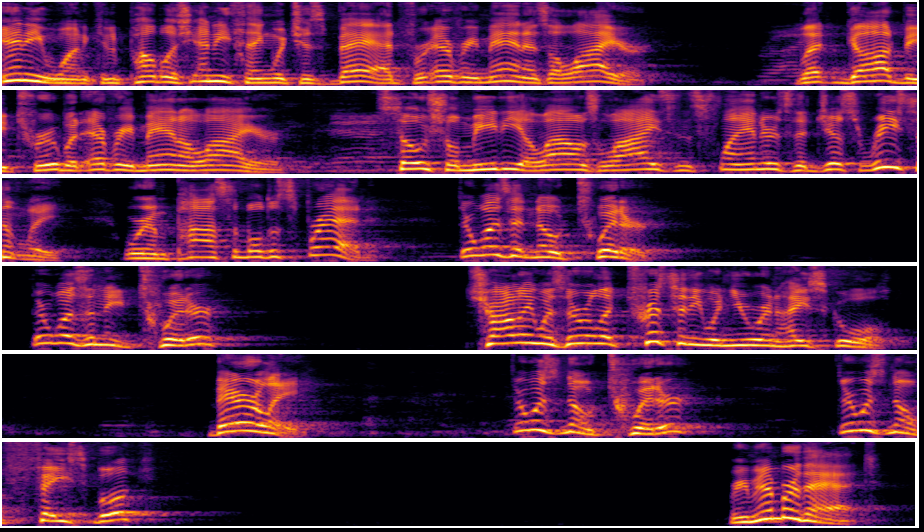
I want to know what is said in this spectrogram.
Anyone can publish anything which is bad, for every man is a liar. Right. Let God be true, but every man a liar. Amen. Social media allows lies and slanders that just recently were impossible to spread. There wasn't no Twitter. There wasn't any Twitter. Charlie, was there electricity when you were in high school? Barely. There was no Twitter. There was no Facebook. Remember that.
